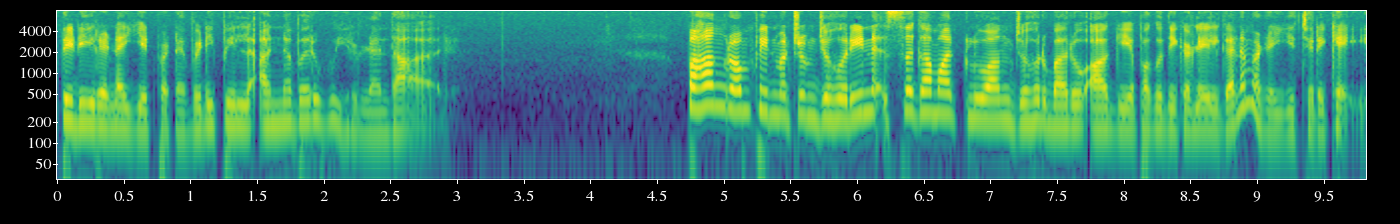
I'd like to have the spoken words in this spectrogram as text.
திடீரென ஏற்பட்ட வெடிப்பில் அந்நபர் உயிரிழந்தார். பஹாங் ரொம்பின் மற்றும் ஜொஹரின் சகாமாட் குலுவாங் ஜொஹர்பாரோ ஆகிய பகுதிகளில் கனமழை எச்சரிக்கை.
